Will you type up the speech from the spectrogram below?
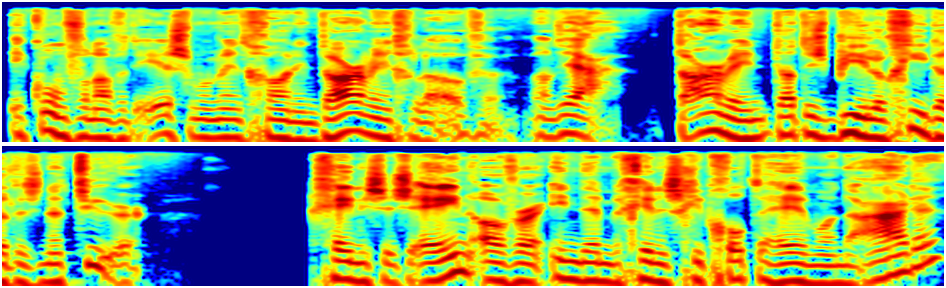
Ik kon vanaf het eerste moment gewoon in Darwin geloven. Want ja, Darwin, dat is biologie, dat is natuur. Genesis 1 over in den beginnen schiep God de hemel en de aarde.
